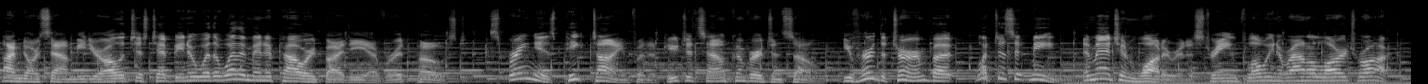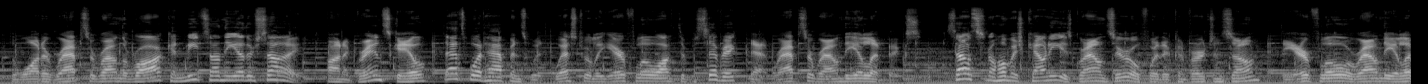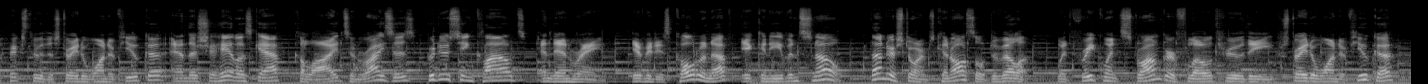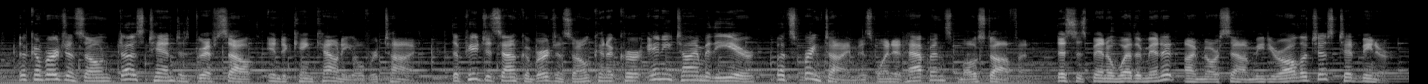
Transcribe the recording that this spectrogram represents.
I'm North Sound meteorologist Ted Buehner with a Weather Minute powered by the Everett Post. Spring is peak time for the Puget Sound Convergence Zone. You've heard the term, but what does it mean? Imagine water in a stream flowing around a large rock. The water wraps around the rock and meets on the other side. On a grand scale, that's what happens with westerly airflow off the Pacific that wraps around the Olympics. South Snohomish County is ground zero for the convergence zone. The airflow around the Olympics through the Strait of Juan de Fuca and the Chehalis Gap collides and rises, producing clouds and then rain. If it is cold enough, it can even snow. Thunderstorms can also develop. With frequent stronger flow through the Strait of Juan de Fuca, the convergence zone does tend to drift south into King County over time. The Puget Sound Convergence Zone can occur any time of the year, but springtime is when it happens most often. This has been a Weather Minute. I'm North Sound meteorologist Ted Buehner.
